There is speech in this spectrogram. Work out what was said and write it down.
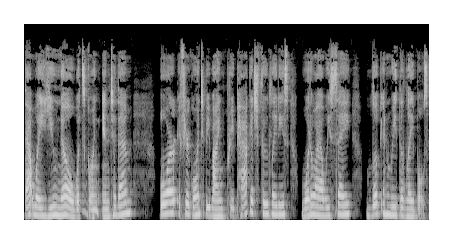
That way you know what's going into them or if you're going to be buying prepackaged food, ladies, what do I always say? Look and read the labels.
